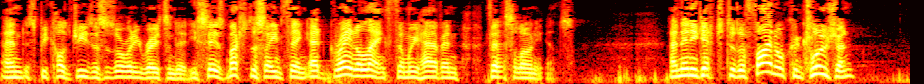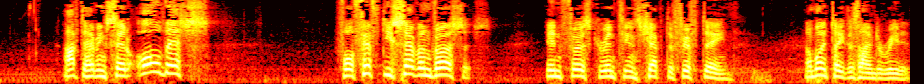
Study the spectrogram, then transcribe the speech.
And it's because Jesus has already raised dead. He says much the same thing at greater length than we have in Thessalonians. And then he gets to the final conclusion after having said all this for 57 verses in 1 Corinthians chapter 15. I won't take the time to read it.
